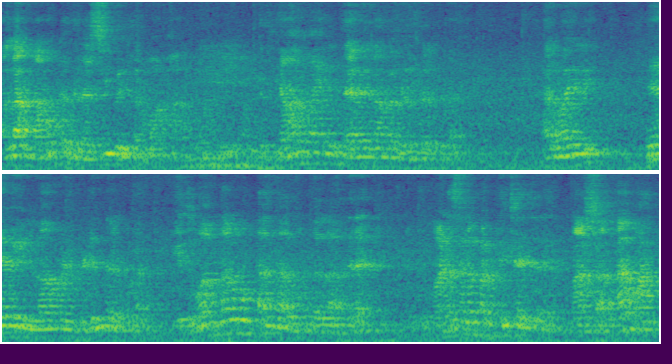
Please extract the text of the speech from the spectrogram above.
அல்ல நமக்கு அது நசீபை தருவானா? யார் வாயிலும் தேவையில்லாமல் விழுந்துடக்கூடாது. யார் வாயிலே தேவையில்லாமல் விழுந்துடக்கூடாது. எதுவாக இருந்தாலும் உட்கார்ந்தாலும் முதல்ல அதில் மனசுல பட்டுச்சு மாஷா தான் வாங்க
